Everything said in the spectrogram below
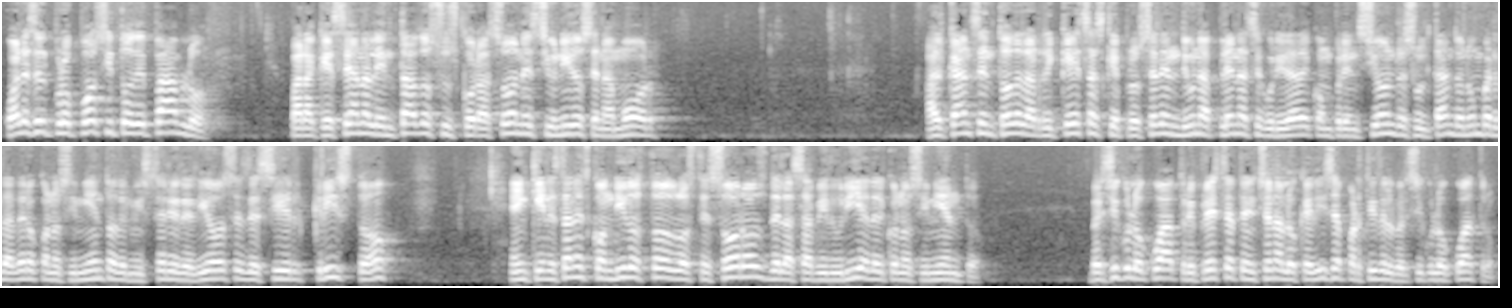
¿Cuál es el propósito de Pablo? Para que sean alentados sus corazones y unidos en amor alcancen todas las riquezas que proceden de una plena seguridad de comprensión, resultando en un verdadero conocimiento del misterio de Dios, es decir, Cristo, en quien están escondidos todos los tesoros de la sabiduría y del conocimiento. Versículo 4, y preste atención a lo que dice a partir del versículo 4.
